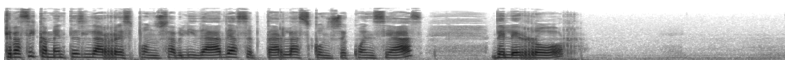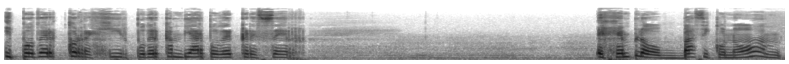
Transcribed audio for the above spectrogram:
que básicamente es la responsabilidad de aceptar las consecuencias del error y poder corregir, poder cambiar, poder crecer. Ejemplo básico, ¿no? En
